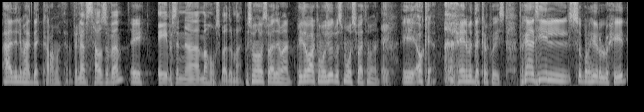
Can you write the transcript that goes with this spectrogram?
هذه اللي ما أتذكرها مثلا. في نفس House of M إي. إي بس إنه ما هو سبايدر مان بس ما هو Spider-Man Peter Parker موجود بس مو سبايدر مان إي. إي okay. الحين متذكر كويس. فكانت هي ال superhero الوحيد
